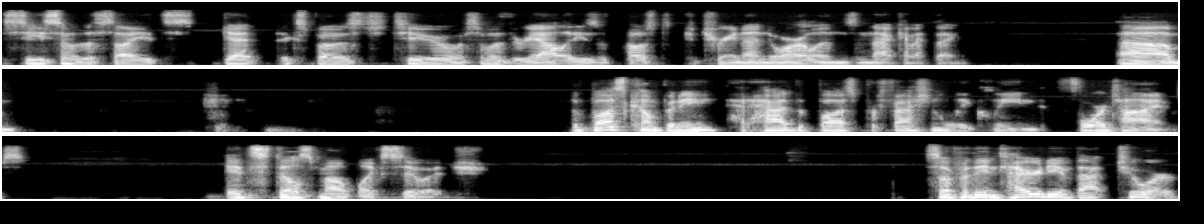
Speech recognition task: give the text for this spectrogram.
see some of the sights, get exposed to some of the realities of post Katrina New Orleans and that kind of thing. Um, the bus company had had the bus professionally cleaned four times. It still smelled like sewage. So, for the entirety of that tour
